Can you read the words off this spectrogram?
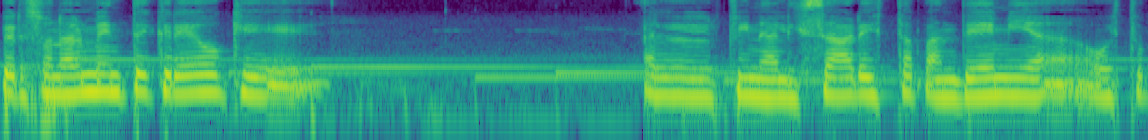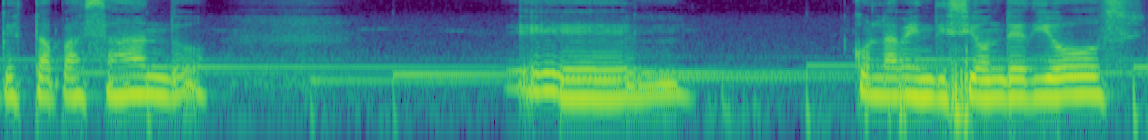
personalmente creo que al finalizar esta pandemia o esto que está pasando, con la bendición de Dios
